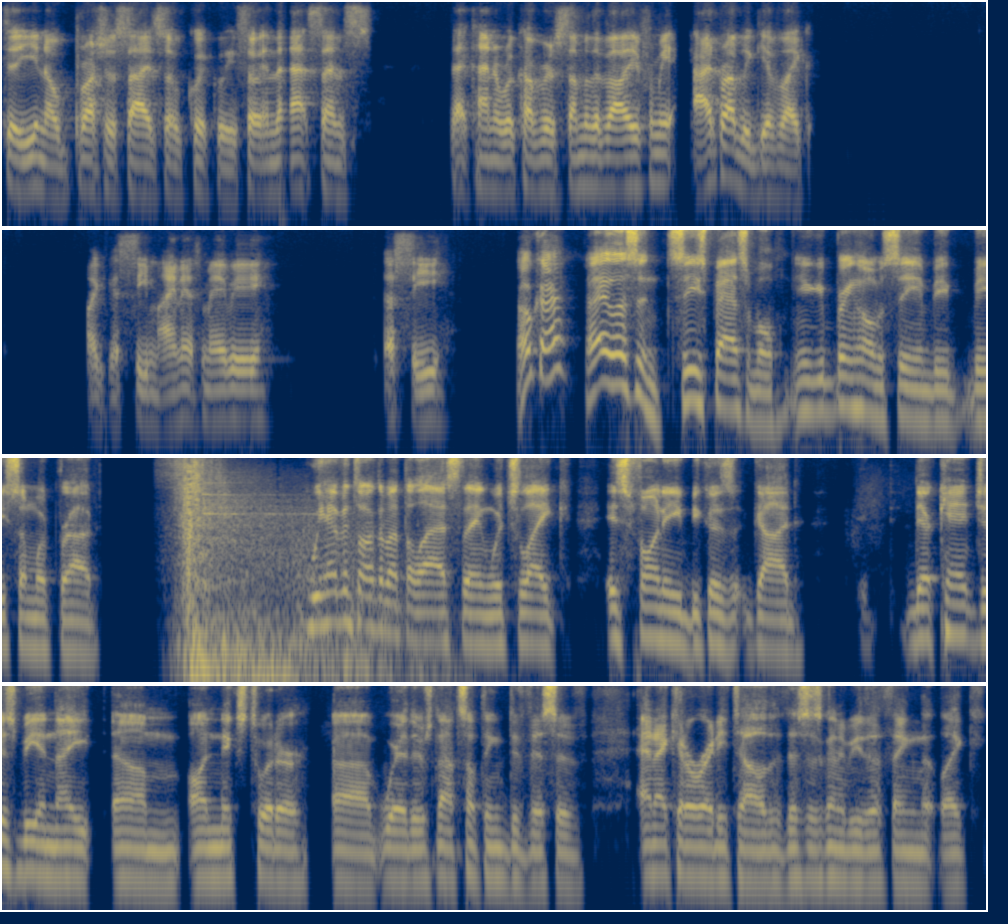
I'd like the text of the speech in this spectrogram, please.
to you know brush aside so quickly. So, in that sense, that kind of recovers some of the value for me. I'd probably give like like a C minus, maybe a C. Okay. Hey, listen, C's passable. You can bring home a C and be be somewhat proud. We haven't talked about the last thing, which like is funny because God, there can't just be a night um, on Knicks Twitter uh, where there's not something divisive, and I can already tell that this is going to be the thing that like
